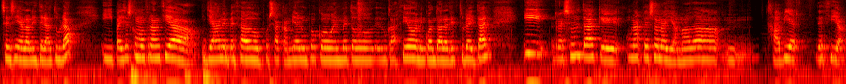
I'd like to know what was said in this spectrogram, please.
se enseña la literatura. Y países como Francia ya han empezado pues, a cambiar un poco el método de educación en cuanto a la lectura y tal. Y resulta que una persona llamada mm, Javier decía,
